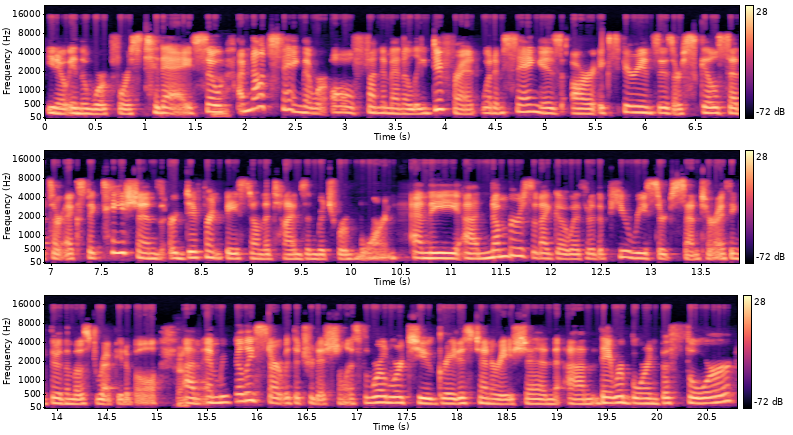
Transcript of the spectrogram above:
you know, in the workforce today. So yeah. I'm not saying that we're all fundamentally different. What I'm saying is our experiences, our skill sets, our expectations are different based on the times in which we're born. And the uh, numbers that I go with are the Pew Research Center. I think they're the most reputable. Okay. Um, and we really start with the traditionalists, the World War II greatest generation. Um, they were born before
